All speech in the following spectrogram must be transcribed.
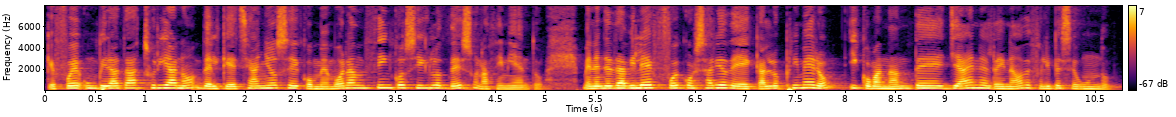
que fue un pirata asturiano del que este año se conmemoran cinco siglos de su nacimiento. Menéndez de Avilés fue corsario de Carlos I y comandante ya en el reinado de Felipe II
